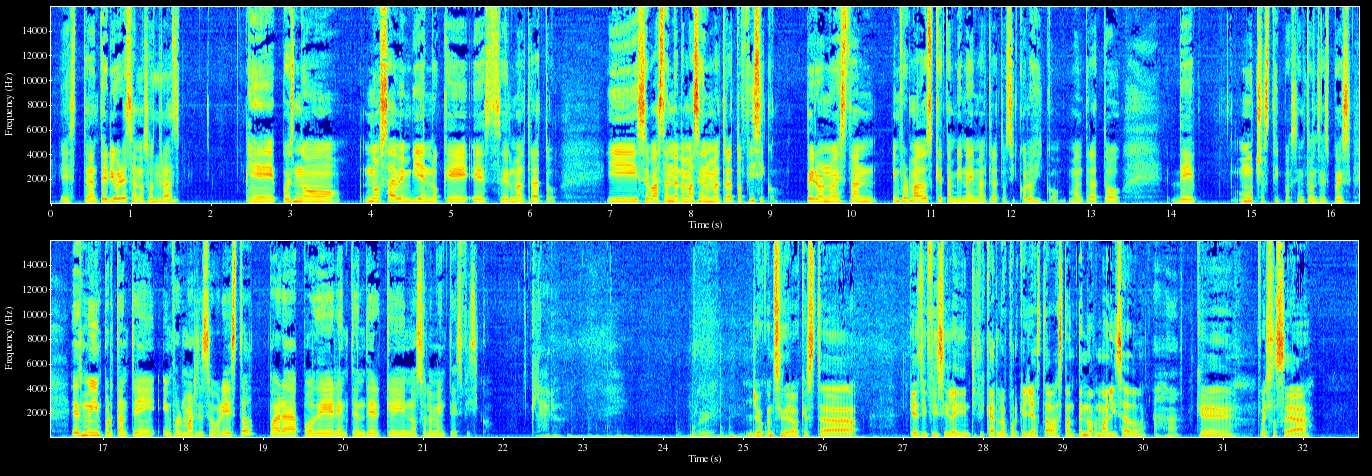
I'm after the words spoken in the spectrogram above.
este, anteriores a nosotras, eh, pues no, no saben bien lo que es el maltrato y se basan nada más en el maltrato físico, pero no están informados que también hay maltrato psicológico, maltrato de muchos tipos. Entonces, pues es muy importante informarse sobre esto para poder entender que no solamente es físico. Claro. Pues, yo considero que está que es difícil identificarlo porque ya está bastante normalizado. Ajá. Que pues o sea,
